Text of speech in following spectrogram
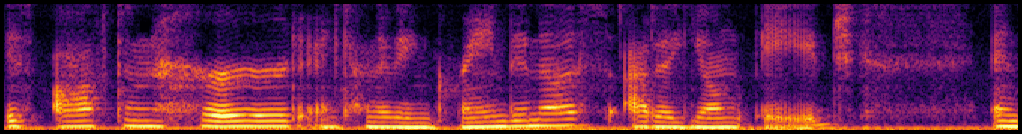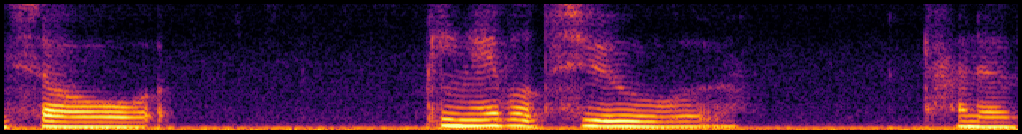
is often heard and kind of ingrained in us at a young age. And so being able to kind of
